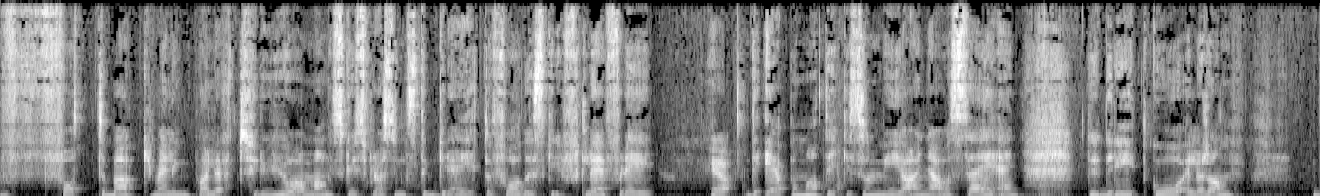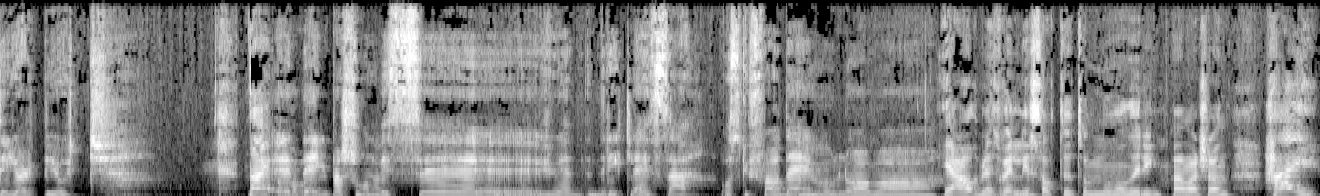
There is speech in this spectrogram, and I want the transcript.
fått tilbakemelding på Eller jeg tror jo mange skuespillere syns det er greit å få det skriftlig. Fordi Ja. det er på en måte ikke så mye annet å si enn 'du er dritgod', eller sånn. Det hjelper jo ikke Nei, eh, den personen hvis uh, hun er drittlei seg og skuffa. Og det er jo lov å Jeg hadde blitt veldig satt ut om noen hadde ringt meg og vært sånn Hei,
